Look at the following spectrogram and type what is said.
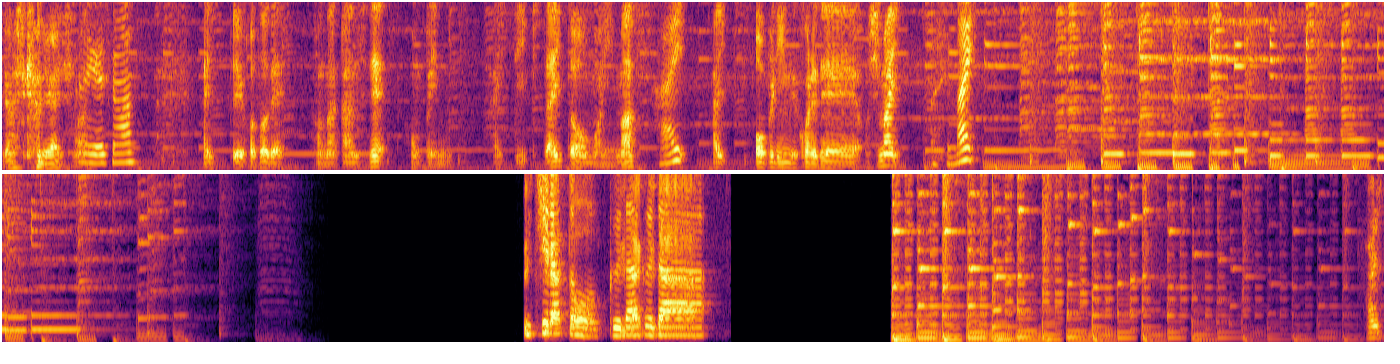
よろしくお願いしおます。願いしますはい、ということでそんな感じで本編に入っていきたいと思います。はいはい、オープニングこれでおしまい。おしまいうちらとグダグダ。はい、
